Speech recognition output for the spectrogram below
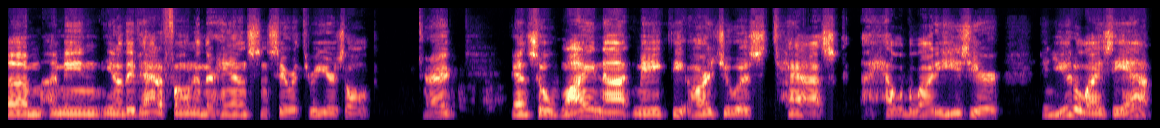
Um, I mean, you know, they've had a phone in their hands since they were three years old, right? And so, why not make the arduous task a hell of a lot easier and utilize the app?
